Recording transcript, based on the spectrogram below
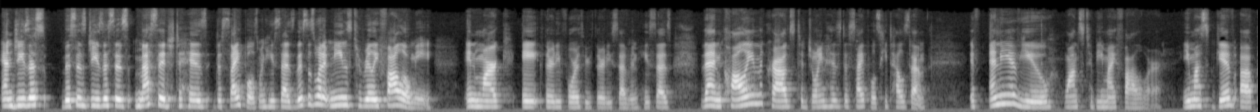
And Jesus, this is Jesus' message to his disciples when he says, This is what it means to really follow me. In Mark 8 34 through 37, he says, Then calling the crowds to join his disciples, he tells them, If any of you wants to be my follower, you must give up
